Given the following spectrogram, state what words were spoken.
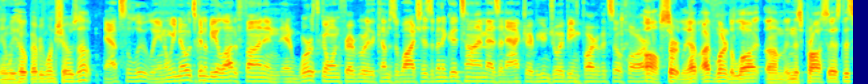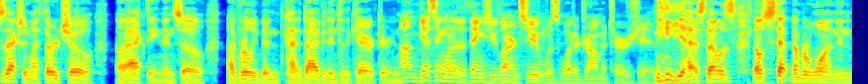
and we hope everyone shows up. Absolutely. And we know it's going to be a lot of fun and, and worth going for everybody that comes to watch. Has it been a good time as an actor? Have you enjoyed being part of it so far? Oh, certainly. I've, I've learned a lot um, in this process. This is actually my third show uh, acting, and so I've really been kind of diving into the character. And I'm guessing one of the things you learned too was what a dramaturge is. yes, that was that was step number one in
